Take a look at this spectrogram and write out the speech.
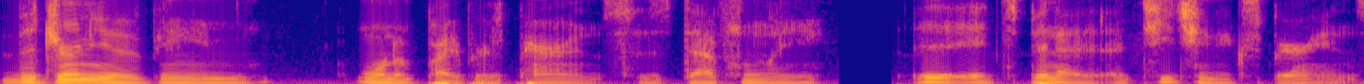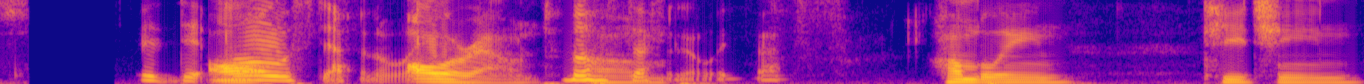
the journey of being one of Piper's parents is definitely. It- It's been a, a teaching experience It did All- most definitely. all around. most Um, definitely. Yes. humbling, teaching,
